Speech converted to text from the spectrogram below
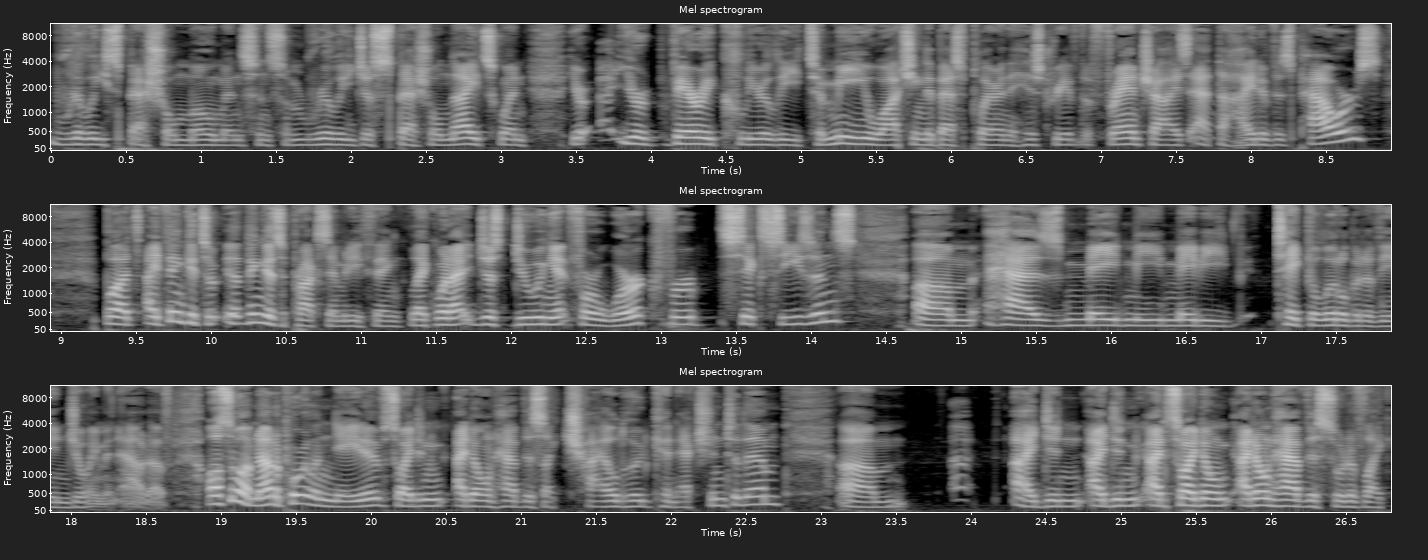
really special moments and some really just special nights when you're you're very clearly to me watching the best player in the history of the franchise at the height of his powers. But I think it's a, I think it's a proximity thing. Like when I just doing it for work for 6 seasons um, has made me maybe take the little bit of the enjoyment out of. Also, I'm not a Portland native, so I didn't I don't have this like childhood connection to them. Um, I didn't I didn't I, so I don't I don't have this sort of like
